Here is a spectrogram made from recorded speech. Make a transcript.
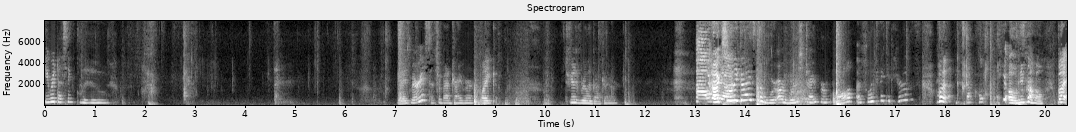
Iridescent glue. Guys, Mary is such a bad driver. Like, she's a really bad driver. Oh Actually, guys, the our worst driver of all, I feel like they can hear us. But he's not home. He- oh, he's not home. But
